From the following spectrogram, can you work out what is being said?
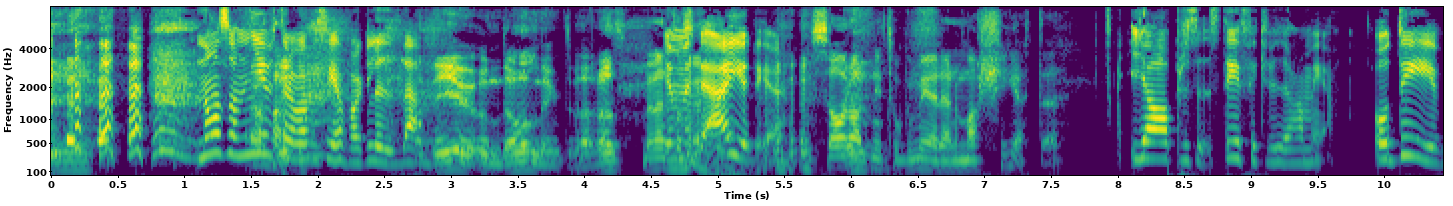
Någon som njuter av att se folk lida. Det är ju underhållning tyvärr alltså. Men Ja vänta, men det är ju det. sa du att ni tog med en machete? Ja precis, det fick vi ha med. Och det är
